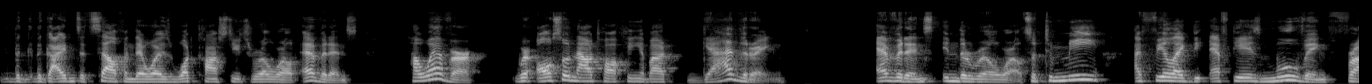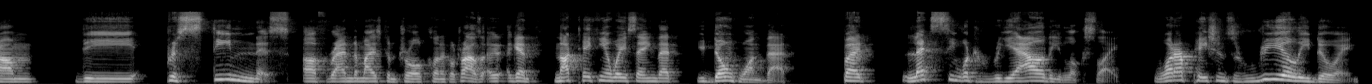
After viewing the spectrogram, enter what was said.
the, the guidance itself and there was what constitutes real world evidence. However, we're also now talking about gathering evidence in the real world. So to me, I feel like the FDA is moving from the pristineness of randomized controlled clinical trials. Again, not taking away saying that you don't want that, but let's see what reality looks like. What are patients really doing?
